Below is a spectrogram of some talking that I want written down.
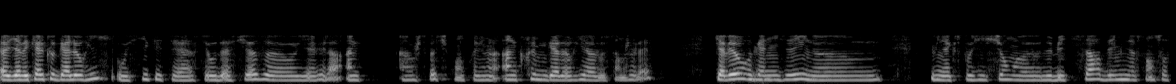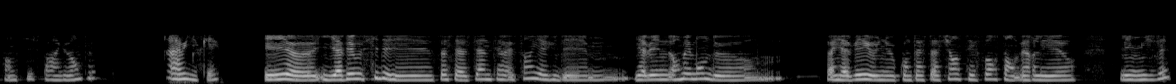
euh, il y avait quelques galeries aussi qui étaient assez audacieuses. Euh, il y avait là un alors je sais pas si je pense très bien, un Crime Gallery à Los Angeles, qui avait organisé une, euh, une exposition euh, de Betty dès 1966 par exemple. Ah oui, ok. Et euh, il y avait aussi des, ça c'est assez intéressant, il y a eu des, il y avait énormément de, enfin il y avait une contestation assez forte envers les les musées,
